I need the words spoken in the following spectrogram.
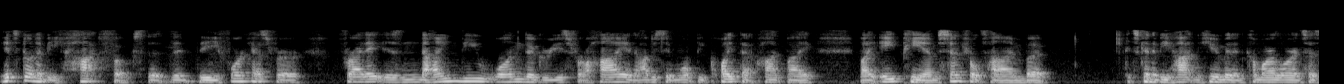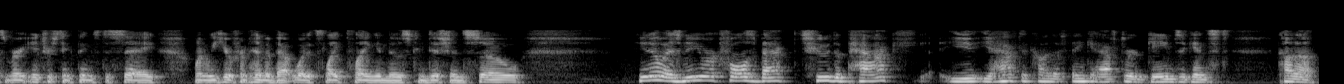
It's going to be hot, folks. The the the forecast for Friday is 91 degrees for a high, and obviously it won't be quite that hot by by 8 p.m. Central Time, but it's going to be hot and humid, and Kemar Lawrence has some very interesting things to say when we hear from him about what it's like playing in those conditions. So, you know, as New York falls back to the pack, you you have to kind of think after games against kind of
